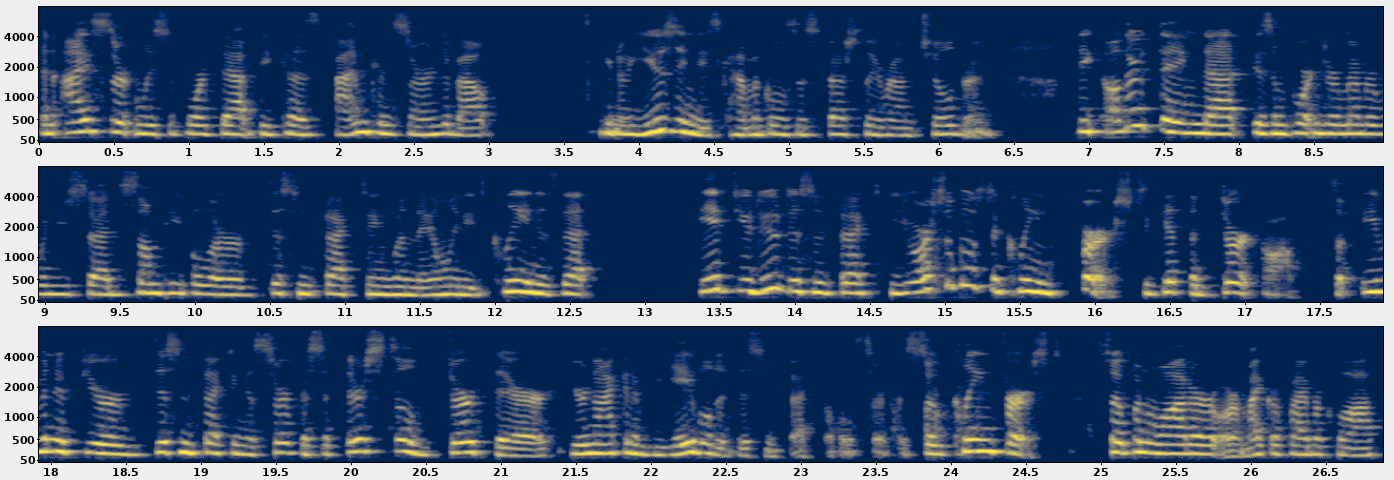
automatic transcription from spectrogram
And I certainly support that because I'm concerned about, you know, using these chemicals, especially around children. The other thing that is important to remember when you said some people are disinfecting when they only need to clean is that if you do disinfect, you are supposed to clean first to get the dirt off. So even if you're disinfecting a surface, if there's still dirt there, you're not going to be able to disinfect the whole surface. So clean first, soap and water or microfiber cloth,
